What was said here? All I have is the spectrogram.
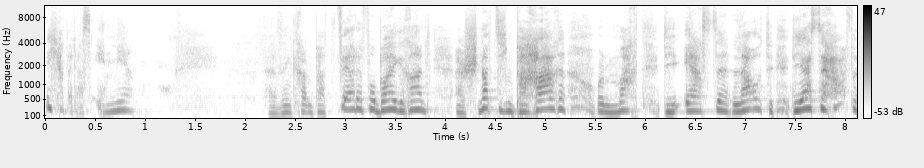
ich habe das in mir. Da sind gerade ein paar Pferde vorbeigerannt. Er schnappt sich ein paar Haare und macht die erste Laute, die erste Harfe.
